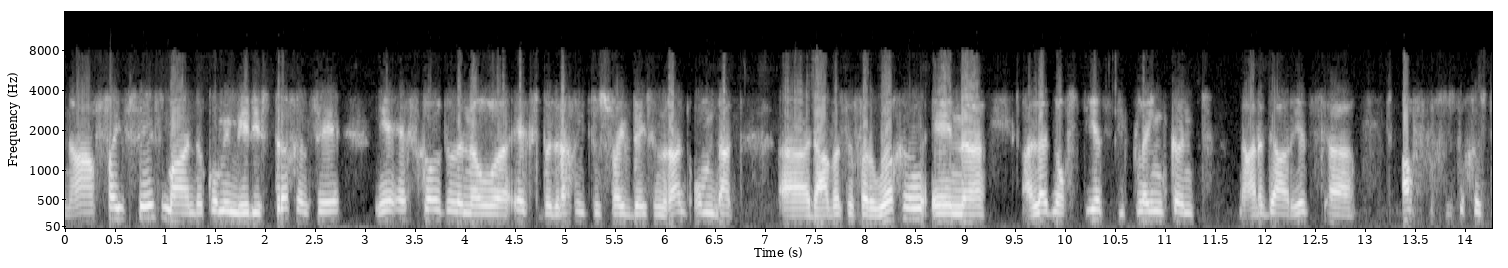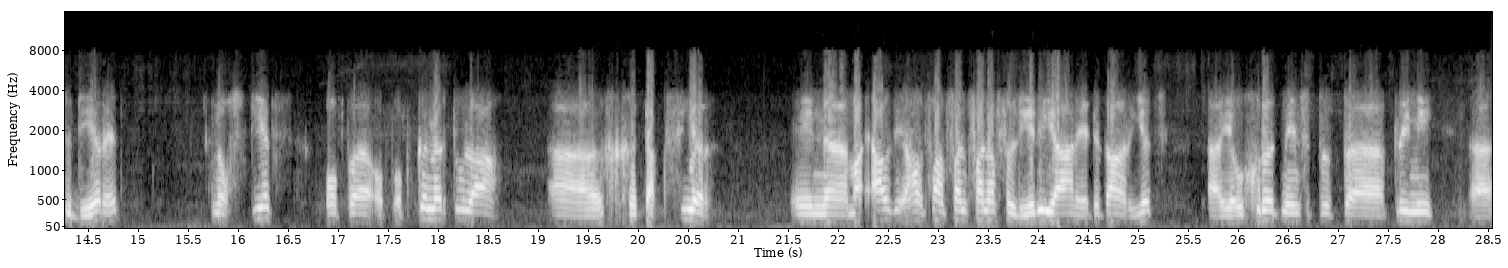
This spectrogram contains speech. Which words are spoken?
na 5, 6 maande kom die medies terug en sê nee, ek skuld hulle nou uh, X bedrag iets soos R5000 omdat uh daar was 'n verhoging en uh hulle het nog steeds die klein kind nadat hy reeds uh afgestudeer het nog steeds op uh, op op kindertoela uh getakseer. En uh, maar al die al van van vanaf verlede jaar het dit al reeds uh jou groot mense uh, premie uh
